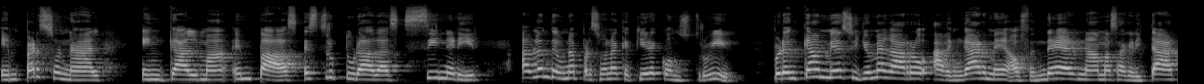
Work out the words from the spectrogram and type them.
en personal, en calma, en paz, estructuradas, sin herir, hablan de una persona que quiere construir. Pero en cambio, si yo me agarro a vengarme, a ofender, nada más a gritar,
